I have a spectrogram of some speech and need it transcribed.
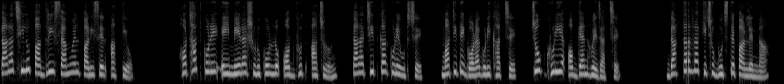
তারা ছিল পাদ্রি স্যামুয়েল পারিসের আত্মীয়। হঠাৎ করে এই মেয়েরা শুরু করল অদ্ভুত আচরণ, তারা চিৎকার করে উঠছে, মাটিতে গড়াগড়ি খাচ্ছে, চোখ ঘুরিয়ে অজ্ঞান হয়ে যাচ্ছে। ডাক্তাররা কিছু বুঝতে পারলেন না।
